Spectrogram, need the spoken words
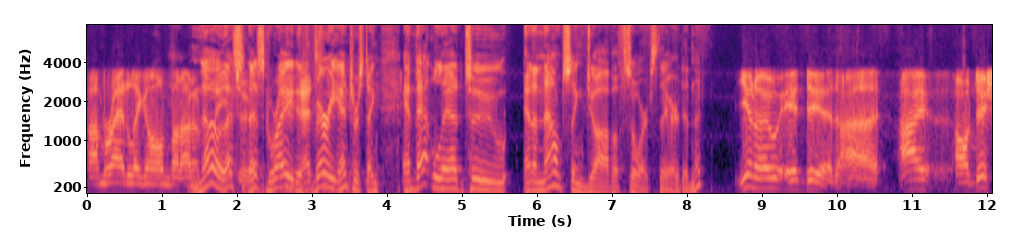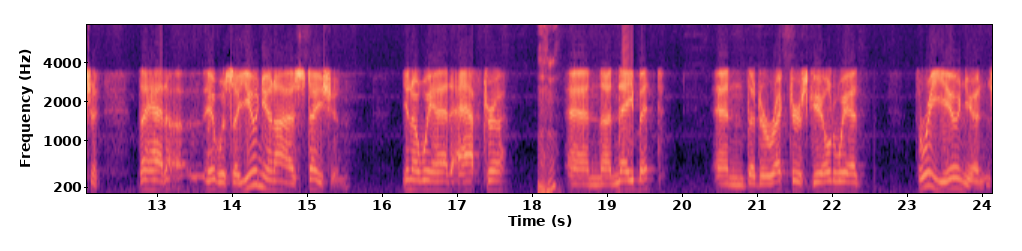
I'm rattling on, but I don't. No, that's to. that's great. That's- it's very interesting, and that led to an announcing job of sorts there, didn't it? You know, it did. I I auditioned. They had a, it was a unionized station. You know, we had AFTRA and uh, NABET and the Directors Guild. We had three unions,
